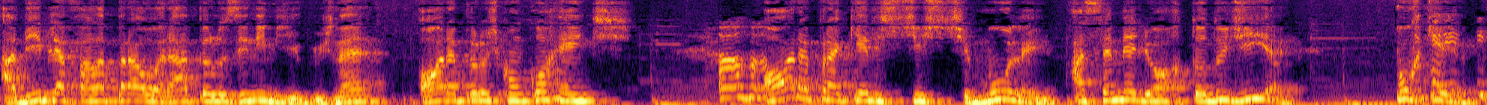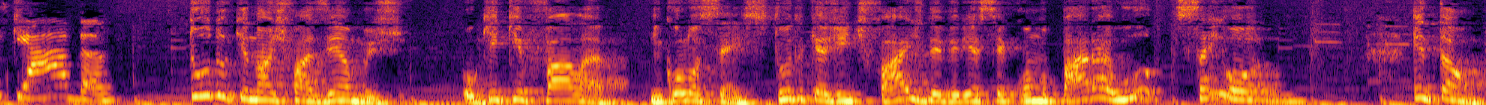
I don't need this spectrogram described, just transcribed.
a Bíblia fala para orar pelos inimigos, né? Ora pelos concorrentes. Uhum. Ora para que eles te estimulem a ser melhor todo dia. Por quê? Tudo que nós fazemos, o que que fala em Colossenses? Tudo que a gente faz deveria ser como para o Senhor. Então,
